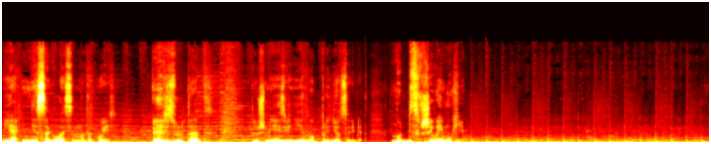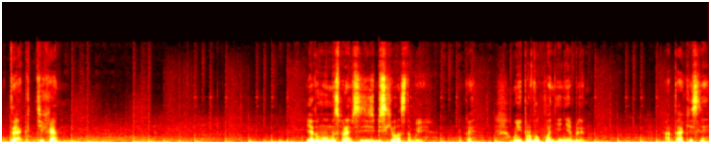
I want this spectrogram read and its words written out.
Я не согласен на такой результат Ты уж меня извини, но придется, ребят. Но без вшивой мухи. Так, тихо. Я думаю, мы справимся здесь без хила с тобой у них, правда, уклонение, блин. А так, если...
